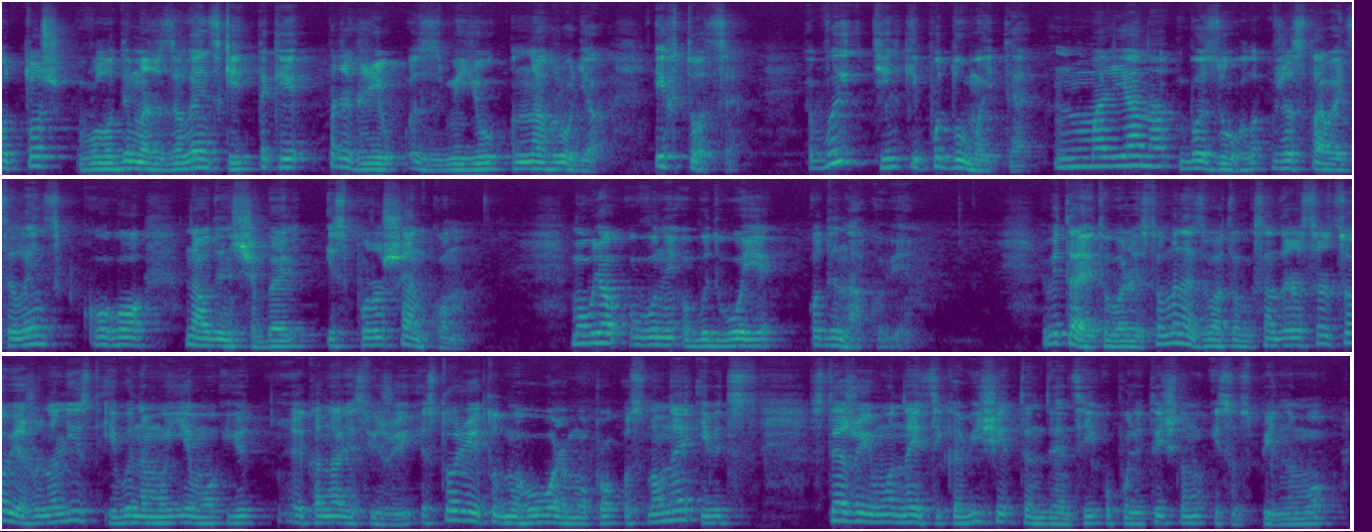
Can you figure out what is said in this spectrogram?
Отож, Володимир Зеленський таки пригрів змію на грудях. І хто це? Ви тільки подумайте, Мар'яна Безугла вже ставить Зеленського на один щебель із Порошенком. Мовляв, вони обидвоє одинакові. Вітаю товариство! Мене звати Олександр Серцов, я журналіст, і ви на моєму каналі Свіжої історії. Тут ми говоримо про основне і відстежуємо найцікавіші тенденції у політичному і суспільному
